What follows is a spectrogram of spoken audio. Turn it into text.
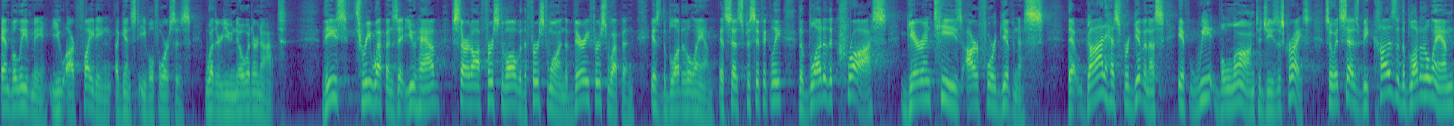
And believe me, you are fighting against evil forces, whether you know it or not. These three weapons that you have start off, first of all, with the first one. The very first weapon is the blood of the Lamb. It says specifically, the blood of the cross guarantees our forgiveness. That God has forgiven us if we belong to Jesus Christ. So it says, because of the blood of the Lamb,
